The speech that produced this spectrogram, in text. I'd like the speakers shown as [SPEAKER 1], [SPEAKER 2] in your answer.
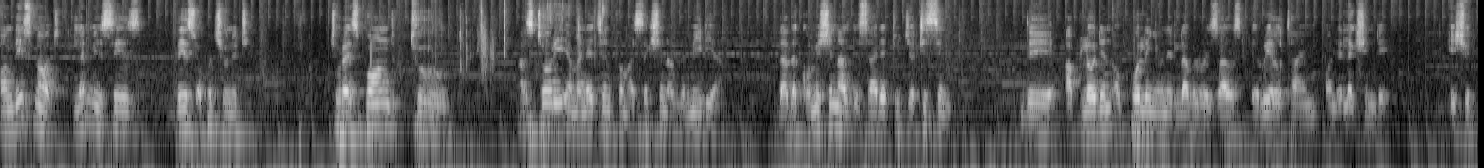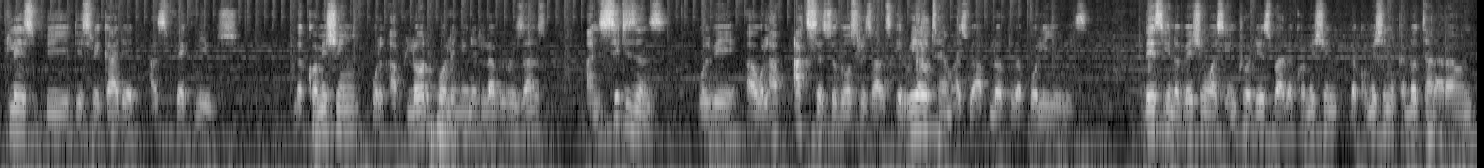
[SPEAKER 1] On this note, let me seize this opportunity to respond to a story emanating from a section of the media that the Commission has decided to jettison the uploading of polling unit level results in real time on election day. It should please be disregarded as fake news. The Commission will upload polling unit level results and citizens will be uh, will have access to those results in real time as we upload to the polling units. This innovation was introduced by the commission. The commission cannot turn around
